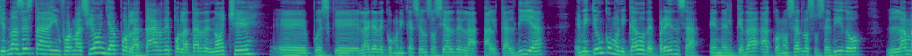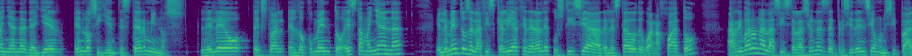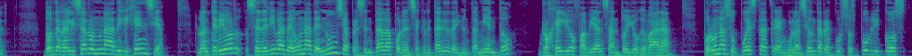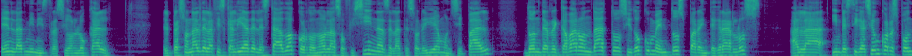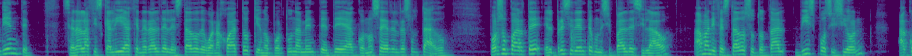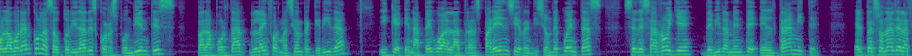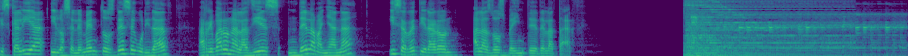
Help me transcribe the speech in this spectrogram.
Quien más esta información ya por la tarde, por la tarde noche, eh, pues que el área de comunicación social de la alcaldía emitió un comunicado de prensa en el que da a conocer lo sucedido la mañana de ayer en los siguientes términos. Le leo textual el documento. Esta mañana, elementos de la Fiscalía General de Justicia del Estado de Guanajuato arribaron a las instalaciones de presidencia municipal, donde realizaron una diligencia. Lo anterior se deriva de una denuncia presentada por el secretario de Ayuntamiento, Rogelio Fabián Santoyo Guevara, por una supuesta triangulación de recursos públicos en la administración local. El personal de la Fiscalía del Estado acordonó las oficinas de la Tesorería Municipal, donde recabaron datos y documentos para integrarlos a la investigación correspondiente. Será la Fiscalía General del Estado de Guanajuato quien oportunamente dé a conocer el resultado. Por su parte, el presidente municipal de Silao ha manifestado su total disposición a colaborar con las autoridades correspondientes para aportar la información requerida y que en apego a la transparencia y rendición de cuentas se desarrolle debidamente el trámite. El personal de la Fiscalía y los elementos de seguridad arribaron a las 10 de la mañana y se retiraron a las 2.20 de la tarde.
